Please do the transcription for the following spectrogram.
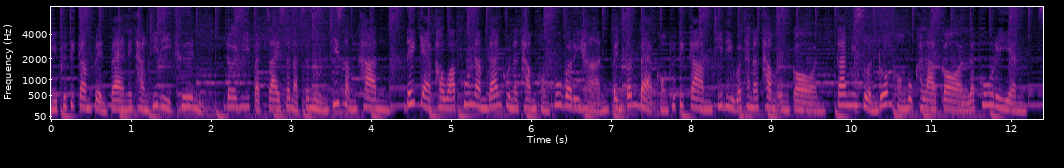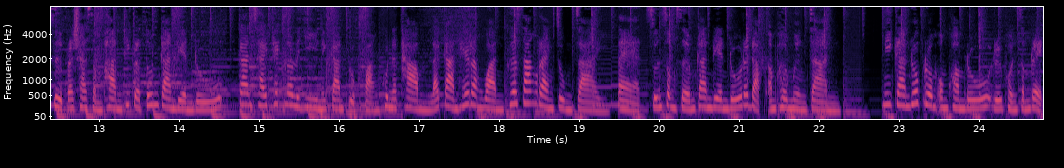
มีพฤติกรรมเปลี่ยนแปลงในทางที่ดีขึ้น โดยมีปัจจัยสนับสนุนที่สำคัญ ได้แก่ภาวะผู้นำด้านคุณธรรมของผู้บริหาร เป็นต้นแบบของพฤติกรรมที่ดีวัฒนธรรมองค์กร การมีส่วนร่วมของบุคลากรและผู้เรียน สื่อประชาสัมพันธ์ที่กระตุ้นการเรียนรู้ การใช้เทคโนโลยีในการปลูกฝังคุณธรรม และการให้รางวัลเพื่อสร้างแรงจูงใจ 8. ศูนย์ส่งเสริมการเรียนรู้ระดับอำเภอเมืองจันทร์ มีการรวบรวมองค์ความรู้หรือผลสำเร็จ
